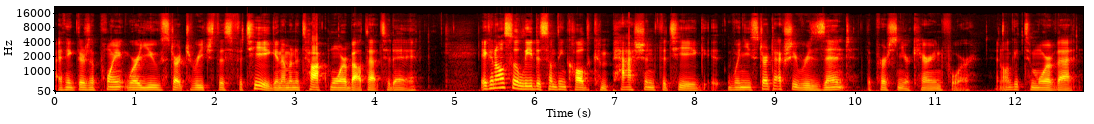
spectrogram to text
I think there's a point where you start to reach this fatigue, and I'm going to talk more about that today. It can also lead to something called compassion fatigue when you start to actually resent the person you're caring for. And I'll get to more of that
